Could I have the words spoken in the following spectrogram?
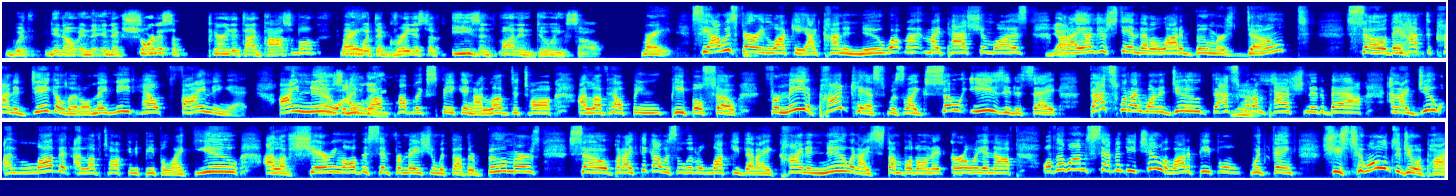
with you know in the in the shortest period of time possible, Right. and with the greatest of ease and fun in doing so. Right. See, I was very lucky. I kind of knew what my, my passion was, but I understand that a lot of boomers don't. So they have to kind of dig a little and they need help finding it. I knew Absolutely. I love public speaking. I love to talk. I love helping people. So for me, a podcast was like so easy to say, that's what I want to do. That's what I'm passionate about. And I do. I love it. I love talking to people like you. I love sharing all this information with other boomers. So, but I think I was a little lucky that I kind of knew and I stumbled on it early enough. Although I'm 72, a lot of people would think she's too old to do a podcast.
